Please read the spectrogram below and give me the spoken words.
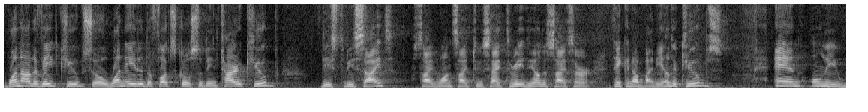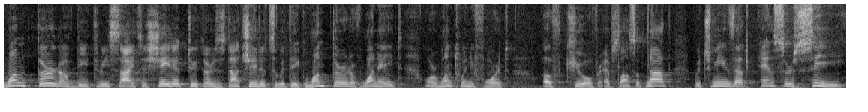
1 out of 8 cubes, so 1 8 of the flux goes to the entire cube, these three sides, side 1, side 2, side 3. The other sides are taken up by the other cubes and only one third of the three sides is shaded, two thirds is not shaded, so we take one third of one eighth or one twenty fourth of q over epsilon sub naught, which means that answer C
